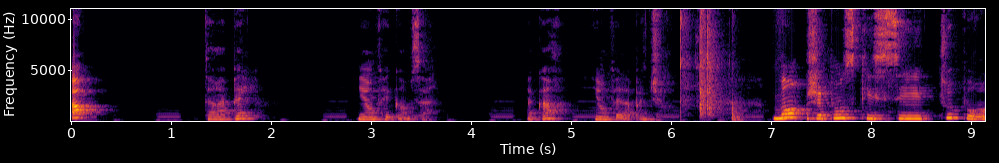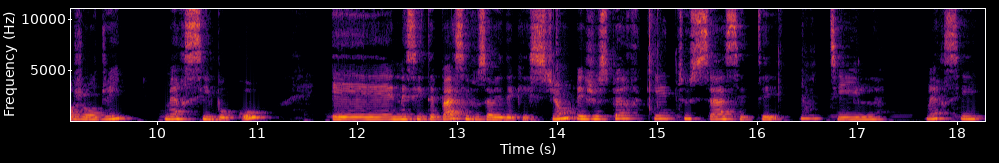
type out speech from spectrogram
Ah Te rappelles? Et on fait comme ça. D'accord? Et on fait la peinture. Bon, je pense que c'est tout pour aujourd'hui. Merci beaucoup. Et n'hésitez pas si vous avez des questions. Et j'espère que tout ça, c'était utile. Merci.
